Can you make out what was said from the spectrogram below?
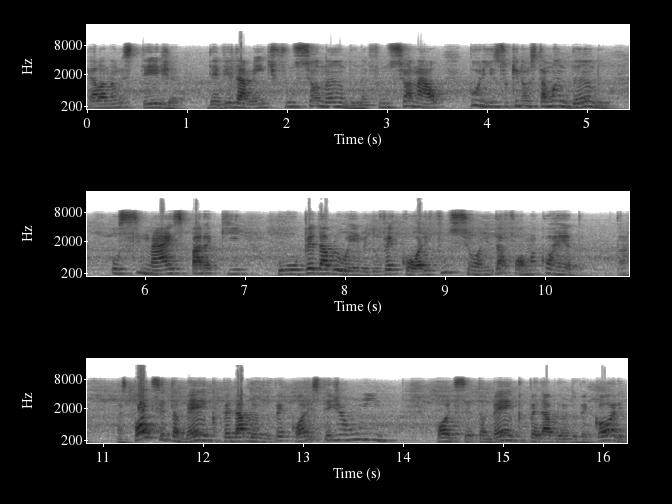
ela não esteja devidamente funcionando, né, funcional, por isso que não está mandando os sinais para que o PWM do VCore funcione da forma correta. Tá? Mas pode ser também que o PWM do VCore esteja ruim. Pode ser também que o PWM do VCore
